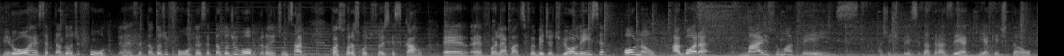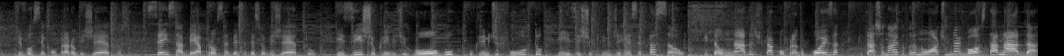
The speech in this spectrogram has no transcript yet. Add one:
Virou receptador de furto, receptador de furto, receptador de roubo, porque a gente não sabe quais foram as condições que esse carro é, é, foi levado, se foi mediante violência ou não. Agora, mais uma vez, a gente precisa trazer aqui a questão de você comprar objetos sem saber a procedência desse objeto. Existe o crime de roubo, o crime de furto e existe o crime de receptação. Então, nada de ficar comprando coisa que tá achando, ah, estou fazendo um ótimo negócio. Tá nada.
